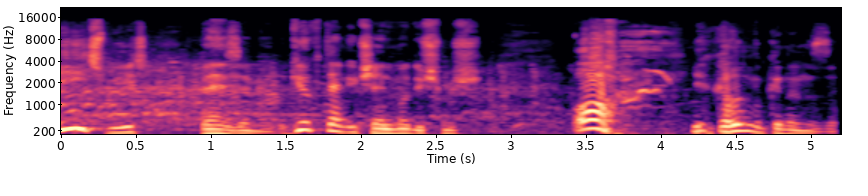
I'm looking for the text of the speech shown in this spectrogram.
hiç mi hiç benzemiyordu. Gökten üç elma düşmüş. Oh! Yakalım mı kınanızı?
